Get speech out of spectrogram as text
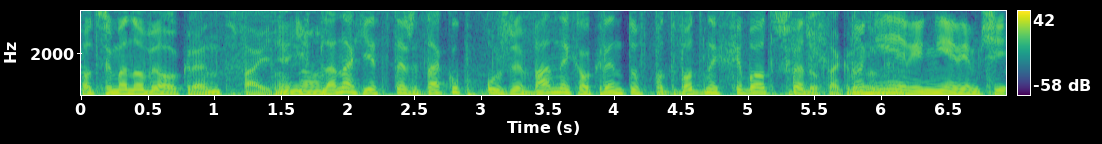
otrzyma nowy okręt, fajnie. I w planach jest też zakup używanych okrętów podwodnych chyba od Szwedów, tak No rozumiem. nie wiem, nie wiem, czy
